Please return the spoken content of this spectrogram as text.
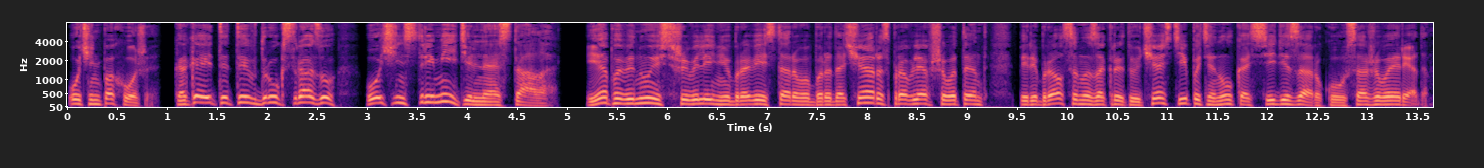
очень похожи. «Какая-то ты вдруг сразу очень стремительная стала!» Я, повинуясь шевелению бровей старого бородача, расправлявшего тент, перебрался на закрытую часть и потянул Кассиди за руку, усаживая рядом.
